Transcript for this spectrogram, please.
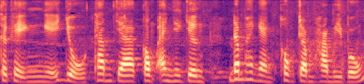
thực hiện nghĩa vụ tham gia công an nhân dân năm 2024.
